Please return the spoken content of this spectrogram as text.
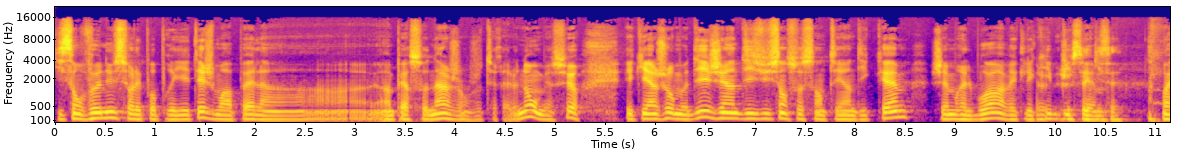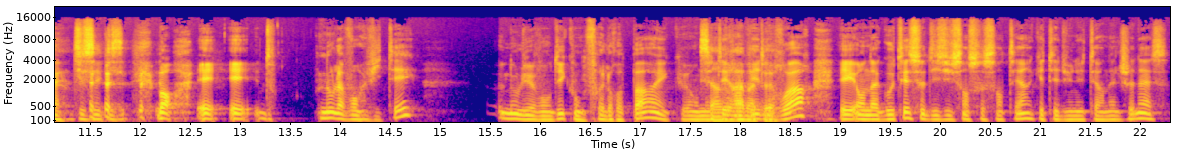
qui sont venus sur les propriétés. Je me rappelle un, personnage, dont je tairai le nom bien sûr, et qui un jour me dit J'ai un 1861 Dickem, j'aimerais le boire avec l'équipe Dickem. Je sais qui c'est. Ouais, tu sais qui c'est. Bon, et, nous l'avons invité. Nous lui avons dit qu'on ferait le repas et qu'on était ravis de le voir. Et on a goûté ce 1861 qui était d'une éternelle jeunesse.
